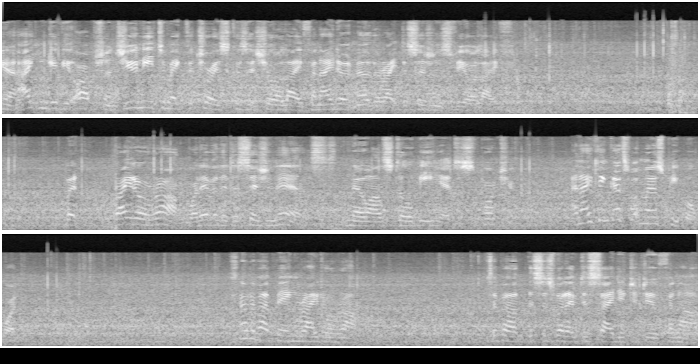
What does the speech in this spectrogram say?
you know, I can give you options. You need to make the choice because it's your life, and I don't know the right decisions for your life. But right or wrong, whatever the decision is, no, I'll still be here to support you. And I think that's what most people want. It's not about being right or wrong. It's about this is what I've decided to do for now.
